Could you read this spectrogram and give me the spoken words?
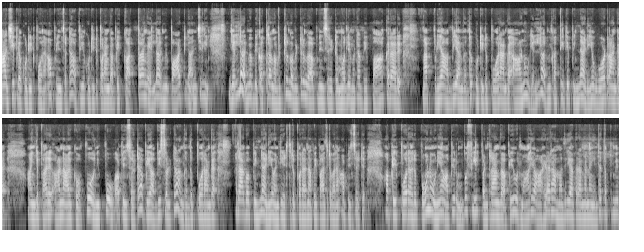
நான் ஜீப்பில் கூட்டிகிட்டு போகிறேன் அப்படின்னு சொல்லிட்டு அப்படியே கூட்டிகிட்டு போகிறாங்க அப்படியே கத்துறாங்க எல்லாருமே. பாட்டி அஞ்சலி எல்லாருமே அப்படி கத்துறாங்க. விட்டுருங்க விட்டுருங்க அப்படின்னு சொல்லிட்டு முரளி மட்டும் அப்படியே பார்க்குறாரு அப்படியே அபி அங்கேருந்து கூட்டிகிட்டு போகிறாங்க ஆனும் எல்லாருமே கத்திட்டே பின்னாடியே ஓடுறாங்க. அங்கே பாரு ஆனால் போ நீ போ அப்படின்னு சொல்லிட்டு அப்படியே அபி சொல்லிட்டு அங்கேருந்து போகிறாங்க ராகவ் பின்னாடியே வண்டி எடுத்து எடுத்துகிட்டு போகிறாரு நான் போய் பார்த்துட்டு வரேன் அப்படின்னு சொல்லிட்டு. அப்படி போகிறாரு போனோடனே அபி ரொம்ப ஃபீல் பண்ணுறாங்க அப்படியே ஒரு மாதிரி அழறா மாதிரி ஆகுறாங்க. நான் எந்த தப்புமே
